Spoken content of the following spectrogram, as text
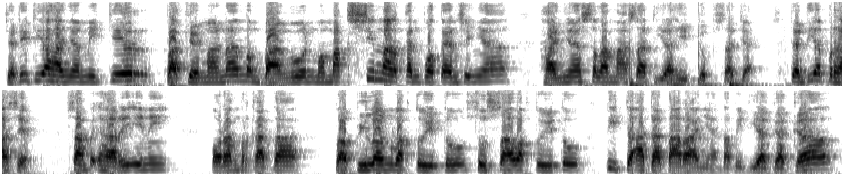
Jadi dia hanya mikir bagaimana membangun, memaksimalkan potensinya hanya selama masa dia hidup saja. Dan dia berhasil. Sampai hari ini orang berkata Babylon waktu itu, susah waktu itu, tidak ada taranya. Tapi dia gagal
